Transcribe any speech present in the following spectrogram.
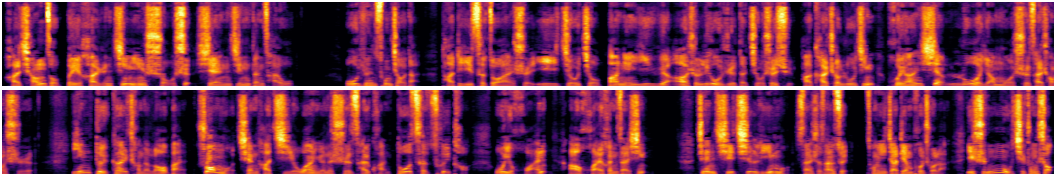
还抢走被害人金银首饰、现金等财物。吴元松交代，他第一次作案是一九九八年一月二十六日的九时许，他开车路经惠安县洛阳某石材厂时，因对该厂的老板庄某欠他几万元的食材款多次催讨未还而怀恨在心。见其妻李某三十三岁从一家店铺出来，一时怒气中烧，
